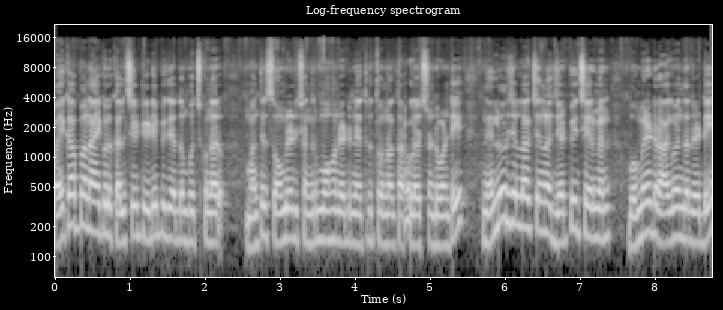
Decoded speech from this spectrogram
వైకాపా నాయకులు కలిసి టీడీపీ తీర్థం పుచ్చుకున్నారు. మంత్రి సోమిరెడ్డి చంద్రమోహన్ రెడ్డి నేతృత్వంలో తరలివచ్చినటువంటి నెల్లూరు జిల్లాకు చెందిన ZP chairman Bommireddy Raghavender Reddy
